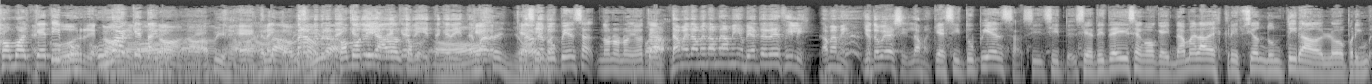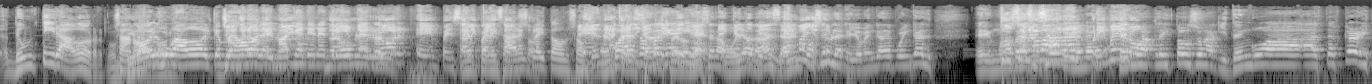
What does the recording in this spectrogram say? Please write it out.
como arquetipo, Curry. un No, arquetipo. como tirador, que si tú piensas, no, no, no, yo te. Dame, dame, dame a mí, olvídate de Philly. Dame a mí. Yo te voy a decir, dame. que si tú piensas, si, si, si a ti te dicen, ok, dame la descripción de un tirador, lo prim- de un tirador, Un o sea, no el jugador que es mejor, que el no más que tiene no es un triple. no, no. error en pensar en, En Clay pensar en Thompson. Clay Thompson. Es ¿En qué mecánica tú de piensas? tiro. pero ¿qué- no se la en voy qué a tú dar. piensas? Es imposible que yo venga de point en Tú una se la vas a dar primero. Tengo a Clay Thompson aquí, tengo a, a Steph Curry.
